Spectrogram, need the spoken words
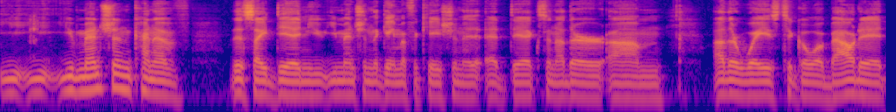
y- you mentioned kind of this idea, and you, you mentioned the gamification at, at Dick's and other um, other ways to go about it.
